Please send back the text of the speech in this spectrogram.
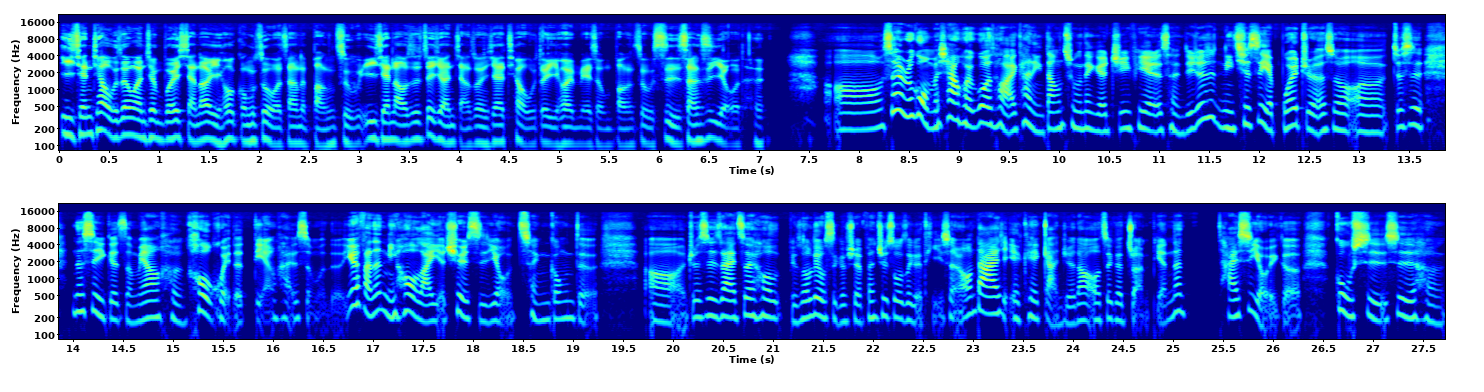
以前跳舞真完全不会想到以后工作有这样的帮助。以前老师最喜欢讲说，你现在跳舞对以后也没什么帮助，事实上是有的。哦，所以如果我们现在回过头来看你当初那个 GPA 的成绩，就是你其实也不会觉得说，呃，就是那是一个怎么样很后悔的点还是什么的，因为反正你后来也确实有成功的，呃，就是在最后比如说六十个学分去做这个提升，然后大家也可以感觉到哦这个转变那。还是有一个故事是很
